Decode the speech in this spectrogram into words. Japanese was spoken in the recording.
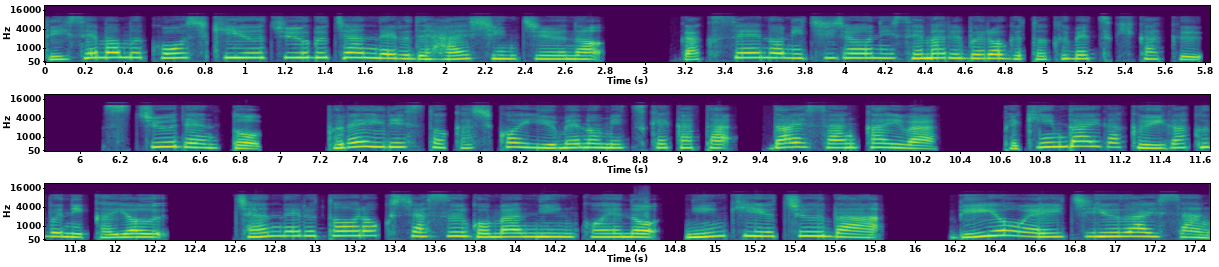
ディセマム公式 YouTube チャンネルで配信中の学生の日常に迫るブログ特別企画、スチューデント、プレイリスト賢い夢の見つけ方第3回は、北京大学医学部に通う、チャンネル登録者数5万人超えの人気 YouTuber、BOHUI さん、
